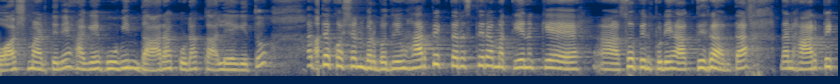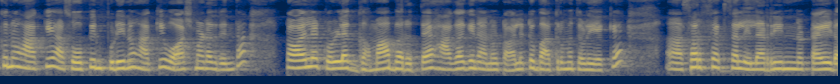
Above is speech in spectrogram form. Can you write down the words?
ವಾಶ್ ಮಾಡ್ತೀನಿ. ಹಾಗೆ ಹೂವಿನ ದಾರ ಕೂಡ ಖಾಲಿಯಾಗಿತ್ತು. ಮತ್ತೆ ಕ್ವಶನ್ ಬರ್ಬೋದು. ನೀವು ಹಾರ್ಪಿಕ್ ತರಿಸ್ತೀರಾ ಮತ್ತು ಏನಕ್ಕೆ ಸೋಪಿನ ಪುಡಿ ಹಾಕ್ತೀರಾ ಅಂತ? ನಾನು ಹಾರ್ಪಿಕ್ಕೂ ಹಾಕಿ, ಆ ಸೋಪಿನ ಪುಡಿನೂ ಹಾಕಿ ವಾಶ್ ಮಾಡೋದ್ರಿಂದ ಟಾಯ್ಲೆಟ್ ಒಳ್ಳೆ ಘಮ ಬರುತ್ತೆ. ಹಾಗಾಗಿ ನಾನು ಟಾಯ್ಲೆಟು ಬಾತ್ರೂಮ್ ತೊಳೆಯೋಕ್ಕೆ ಸರ್ಫ್ ಎಕ್ಸಲ್ ಇಲ್ಲ ರಿನ್ ಟೈಡ್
